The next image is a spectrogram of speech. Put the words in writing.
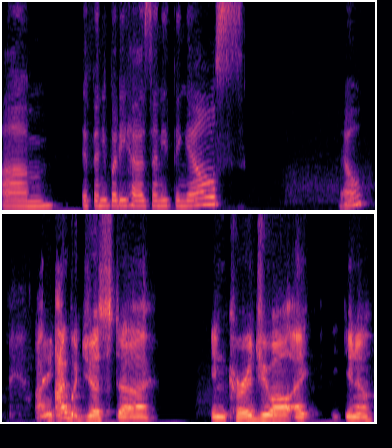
Um, if anybody has anything else, no? I, I would just uh, encourage you all, I, you know,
